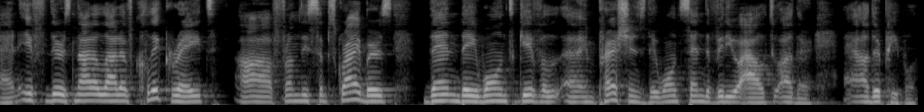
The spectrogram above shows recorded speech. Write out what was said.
and if there's not a lot of click rate uh, from the subscribers, then they won't give uh, impressions. They won't send the video out to other other people.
